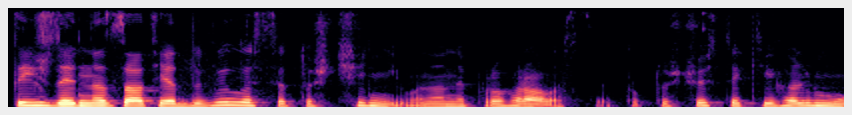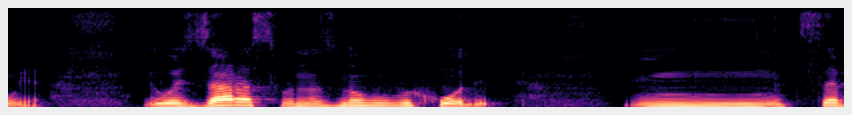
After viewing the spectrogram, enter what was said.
Тиждень назад я дивилася, то ще ні, вона не програлася. Тобто щось таке гальмує. І ось зараз вона знову виходить. Це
